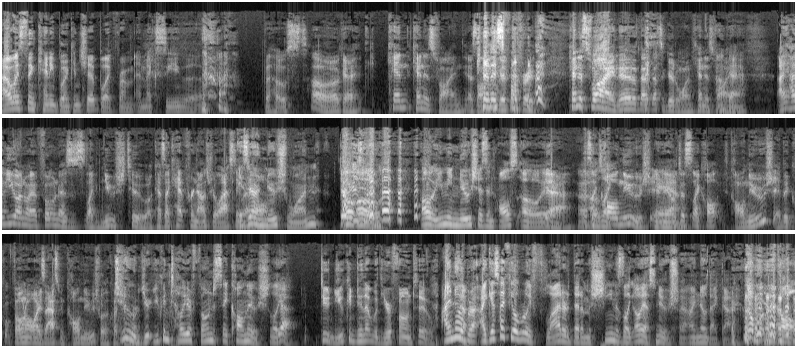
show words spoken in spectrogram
always think Kenny Blankenship, like from MXC, the the host. Oh, okay. Ken Ken is fine as long Ken as is it's preferred. Ken is fine. That, that's a good one. Ken is fine. Okay. I have you on my phone as like Noosh too, because I can't pronounce your last name. Is at there a all. Noosh one? Oh, oh, oh, you mean Noosh as an also? Oh, yeah. Yeah, Uh, it's I like was call Noosh, and yeah, yeah. it'll just like call call Noosh, and the phone always asks me call Noosh with the question. Dude, you, you can tell your phone to say call Noosh. Like, yeah, Dude, you can do that with your phone too. I know, Yeah. but I guess I feel really flattered that a machine is like, oh yes, Noosh. I, I know that guy. No, but call.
